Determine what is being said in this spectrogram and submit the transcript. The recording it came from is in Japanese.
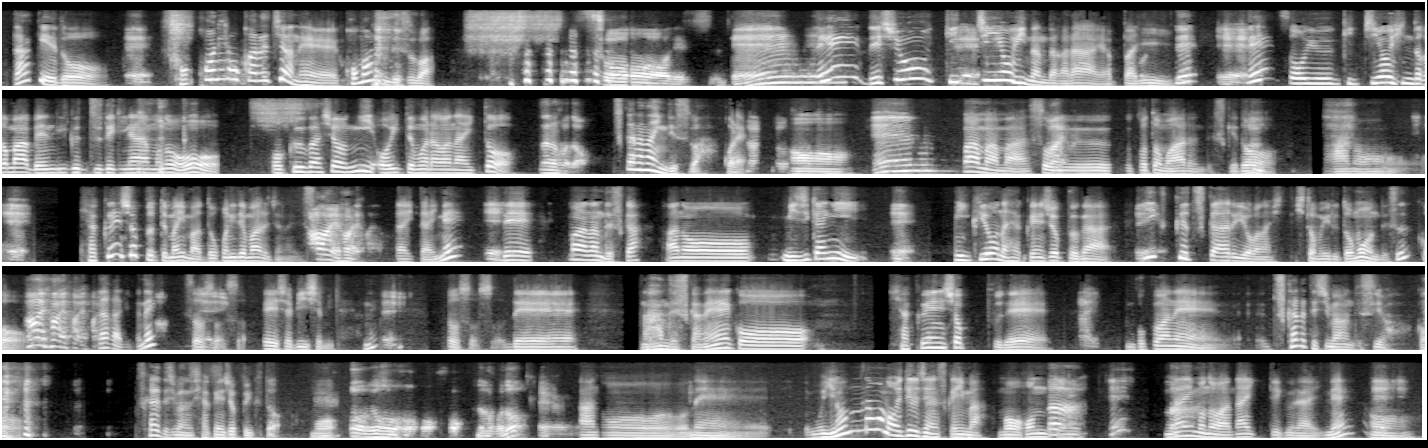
だけど、ええそこに置かれちゃね、困るんですわ。そうですね。ねでしょ？キッチン用品なんだから、やっぱり。ね。ええねそういうキッチン用品とか、まあ便利グッズ的なものを 置く場所に置いてもらわないと、なるほど。使からないんですわ、これ。なるほど。ああええまあまあまあ、そういうこともあるんですけど、あの、ええ100円ショップってまあ今どこにでもあるじゃないですか。はいはいは大体ね。い。ええで、まあ何ですか？あのー身近にええ行くような100円ショップが、えいくつかあるような人人もいると思うんです。こう、はいはいはいはい。中にはね。そうそうそう。A 社、B 社みたいなねええ。そうそうそう。で、なんですかね、こう、100円ショップで、はい僕はね、疲れてしまうんですよ。こう。疲れてしまうんです、100円ショップ行くと。もう、ほうほうほうほうほうなるほど。ええあのーね、もういろんなもの置いてるじゃないですか、今。もう本当に。まあ、えまあないものはないってぐらいね。うんえ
